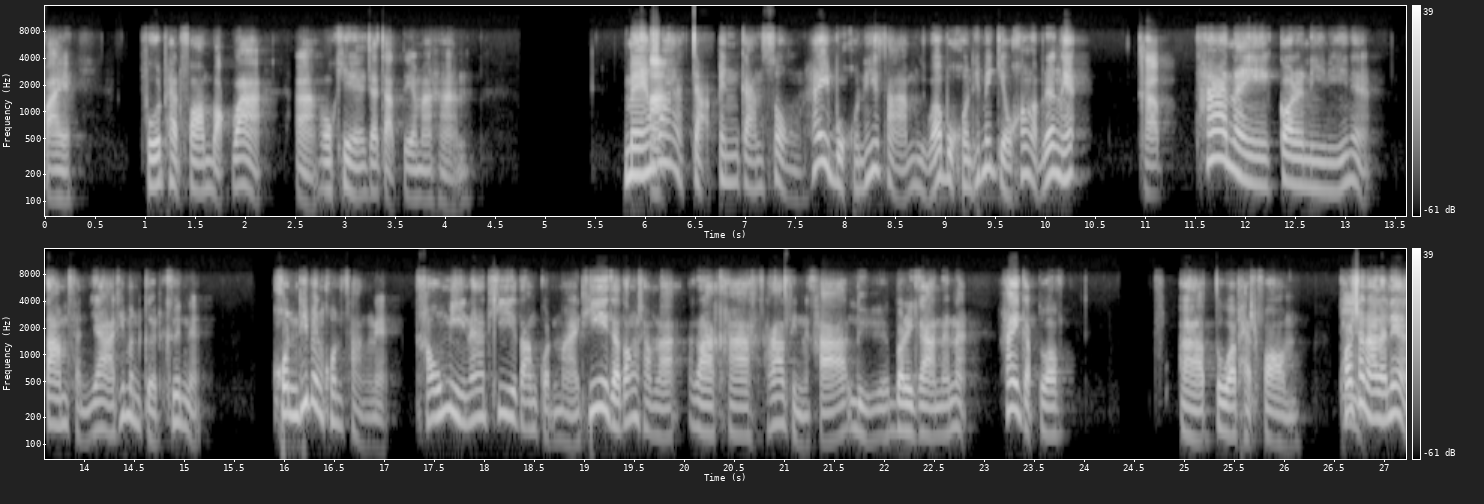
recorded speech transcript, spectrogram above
ไป food platform บอกว่า อ่า โอเคจะจัดเตรียมอาหาร แม้อะว่าจะเป็นการส่งให้บุคคลที่สามหรือว่าบุคคลที่ไม่เกี่ยวข้องกับเรื่องเนี้ย ครับ ถ้าในกรณีนี้เนี่ย ตามสัญญาที่มันเกิดขึ้นเนี่ย คนที่เป็นคนสั่งเนี่ย เขามีหน้าที่ตามกฎหมายที่จะต้องชำระราคาค่าสินค้าหรือบริการนั้นน่ะ ให้กับตัวอ่าตัวแพลตฟอร์ม เพราะฉะนั้นแล้วเนี่ย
